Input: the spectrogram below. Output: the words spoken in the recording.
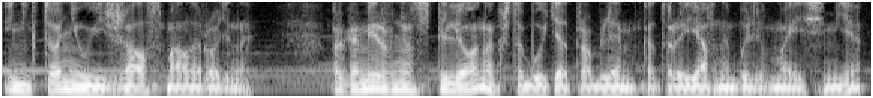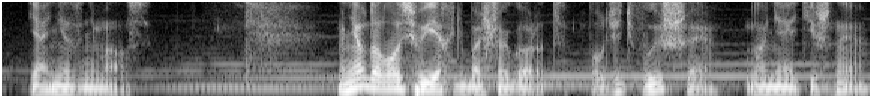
И никто не уезжал с малой родины. Программированием с пеленок, чтобы уйти от проблем, которые явно были в моей семье, я не занимался. Мне удалось уехать в большой город, получить высшее, но не айтишное,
